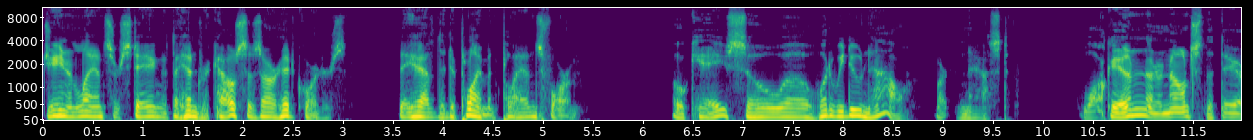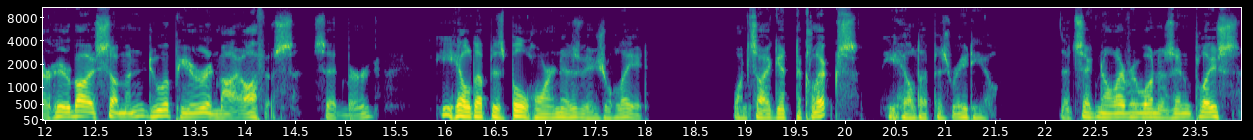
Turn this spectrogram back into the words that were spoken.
Gene and Lance are staying at the Hendrick House as our headquarters. They have the deployment plans for 'em. Okay, so uh, what do we do now? Martin asked. Walk in and announce that they are hereby summoned to appear in my office, said Berg. He held up his bullhorn as visual aid. Once I get the clicks, he held up his radio, that signal everyone is in place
